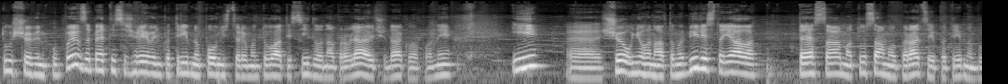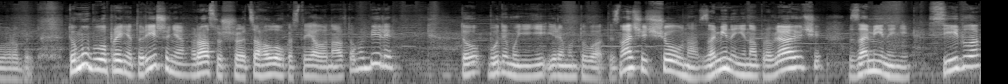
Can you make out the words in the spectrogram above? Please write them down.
ту, що він купив за 5 тисяч гривень, потрібно повністю ремонтувати сідло, направляючи, да, клапани. І е, що у нього на автомобілі стояло, те саме, ту саму операцію потрібно було робити. Тому було прийнято рішення, раз уж ця головка стояла на автомобілі, то будемо її і ремонтувати. Значить, що у нас? Замінені направляючі, замінені сідла,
